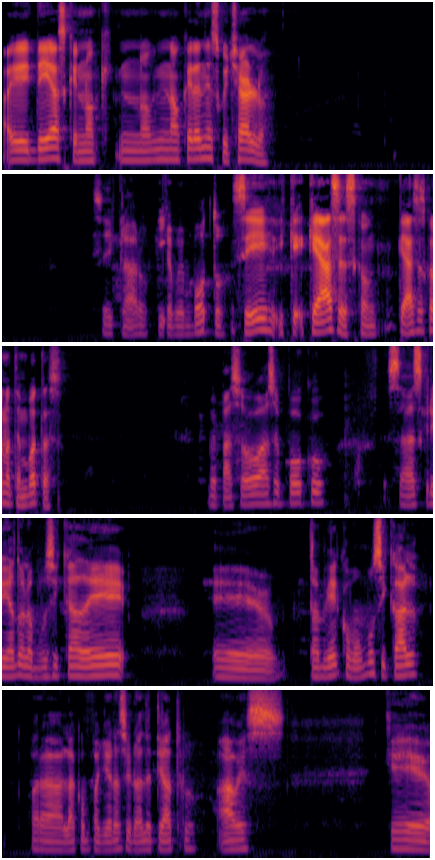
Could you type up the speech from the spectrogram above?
hay días que no, no, no quieres ni escucharlo. Sí, claro, Y- que me emboto. Sí, ¿y qué, qué haces con qué haces cuando te embotas? Me pasó hace poco, estaba escribiendo la música de, eh, también como un musical para la Compañía Nacional de Teatro, Aves, que,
